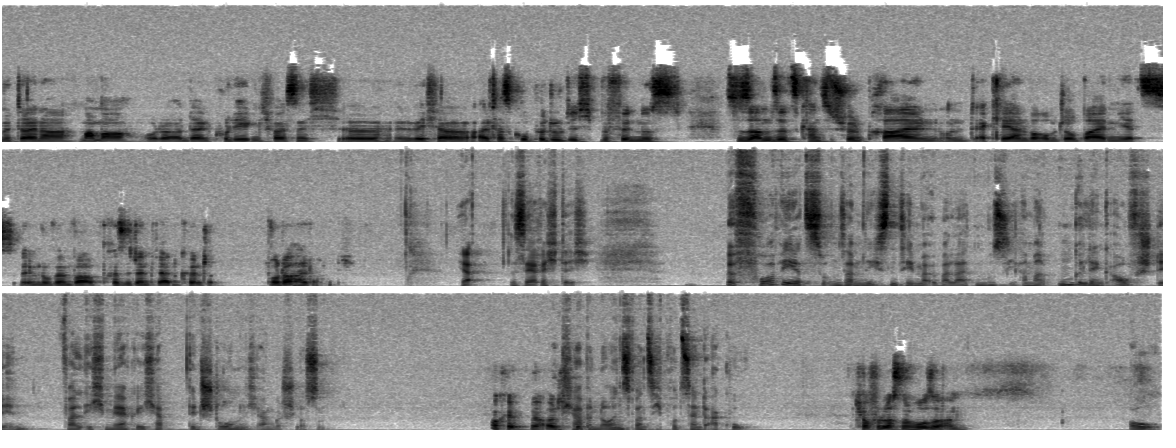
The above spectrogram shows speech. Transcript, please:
mit deiner Mama oder deinen Kollegen, ich weiß nicht, äh, in welcher Altersgruppe du dich befindest, zusammensitzt, kannst du schön prahlen und erklären, warum Joe Biden jetzt im November Präsident werden könnte. Oder halt auch nicht. Ja, sehr richtig. Bevor wir jetzt zu unserem nächsten Thema überleiten, muss ich einmal ungelenk aufstehen, weil ich merke, ich habe den Strom nicht angeschlossen. Okay, ja, alles Ich gut. habe 29% Akku. Ich hoffe, du hast eine Hose an. Oh.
